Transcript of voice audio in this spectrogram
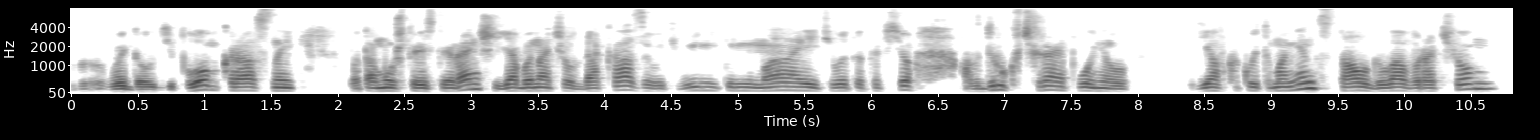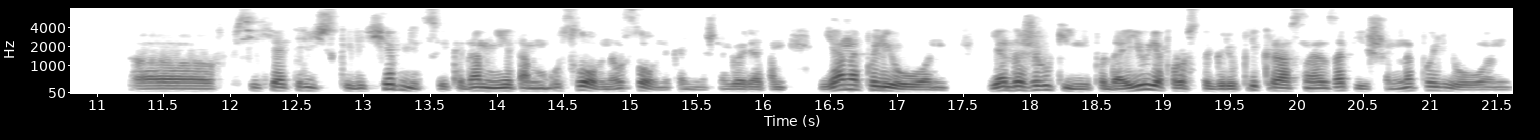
выдал диплом красный, потому что если раньше я бы начал доказывать, вы не понимаете, вот это все, а вдруг вчера я понял, я в какой-то момент стал главврачом в психиатрической лечебнице, и когда мне там условно, условно, конечно говоря, там, я Наполеон, я даже руки не подаю, я просто говорю, прекрасно, запишем, Наполеон,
